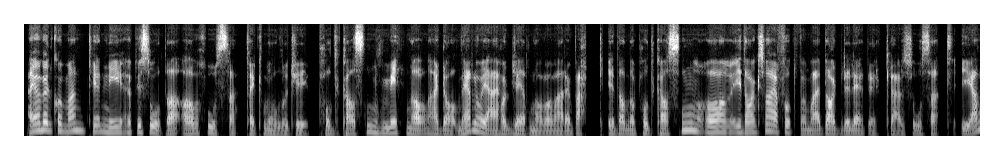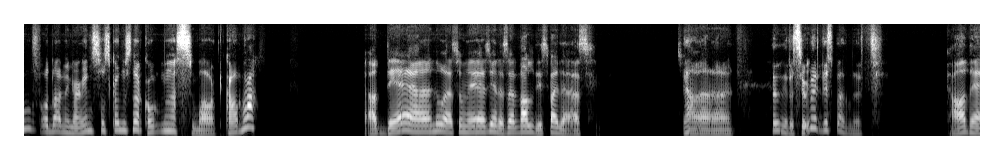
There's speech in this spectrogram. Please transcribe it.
Hei og velkommen til en ny episode av Hose Technology, podkasten. Mitt navn er Daniel, og jeg har gleden av å være vert i denne podkasten. Og i dag så har jeg fått med meg daglig leder Klaus Hoseth igjen, og denne gangen så skal du snakke om smartkamera. Ja, det er noe som jeg synes er veldig spennende. Ja, Ja. Høres jo veldig spennende ut. ja, det,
